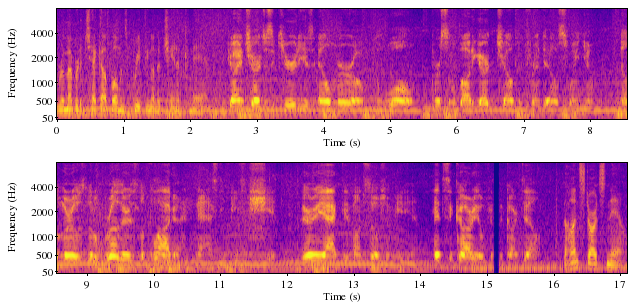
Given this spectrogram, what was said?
Remember to check out Bowman's briefing on the chain of command. The Guy in charge of security is El Muro, the Wall, personal bodyguard and childhood friend to El Sueño. El Muro's little brother is La Plaga, nasty piece of shit. Very active on social media. Head Sicario for the cartel. The hunt starts now.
